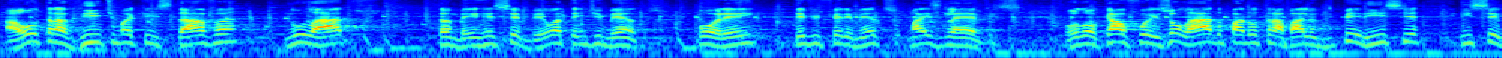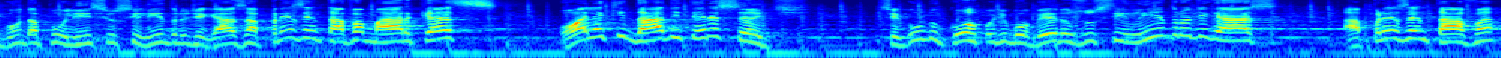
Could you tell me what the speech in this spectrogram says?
A outra vítima que estava no lado também recebeu atendimento, porém teve ferimentos mais leves. O local foi isolado para o trabalho de perícia e, segundo a polícia, o cilindro de gás apresentava marcas. Olha que dado interessante. Segundo o Corpo de Bombeiros, o cilindro de gás apresentava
